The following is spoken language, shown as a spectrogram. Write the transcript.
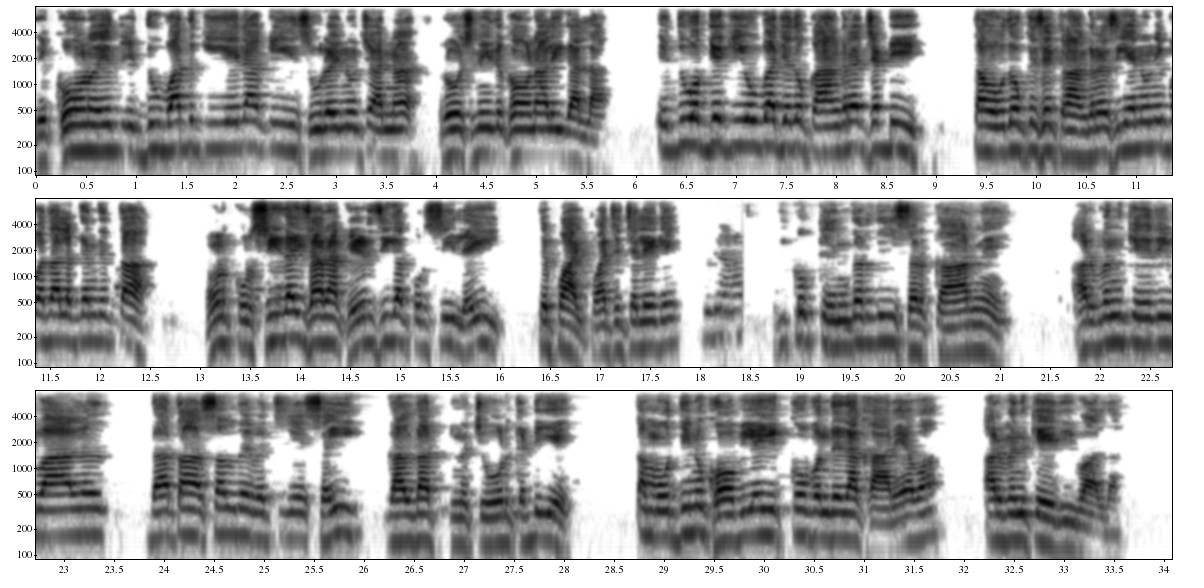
ਦੇਖੋ ਹੁਣ ਇਹ ਇਦੋਂ ਵੱਧ ਕੀ, ਇਹਦਾ ਕੀ ਸੂਰਜ ਨੂੰ ਚਾਨਣਾ ਰੋਸ਼ਨੀ ਦਿਖਾਉਣ ਵਾਲੀ ਗੱਲ ਆ। ਇਦੋਂ ਅੱਗੇ ਕੀ ਹੋਊਗਾ? ਜਦੋਂ ਕਾਂਗਰਸ ਛੱਡੀ, ਤਾਂ ਉਦੋਂ ਕਿਸੇ ਕਾਂਗਰਸੀਏ ਨੂੰ ਨਹੀਂ ਪਤਾ ਲੱਗਣ ਦਿੱਤਾ। ਹੁਣ ਕੁਰਸੀ ਦਾ ਹੀ ਸਾਰਾ ਖੇਡ ਸੀਗਾ, ਕੁਰਸੀ ਲਈ ਤੇ ਭਾਜਪਾ 'ਚ ਚਲੇ ਗਏ। ਦੇਖੋ, ਕੇਂਦਰ ਦੀ ਸਰਕਾਰ ਨੇ ਅਰਵਿੰਦ ਕੇਜਰੀਵਾਲ ਦਾ ਤਾਂ ਅਸਲ ਦੇ ਵਿੱਚ ਜੇ ਸਹੀ ਗੱਲ ਦਾ ਨਿਚੋੜ ਕੱਢੀਏ ਤਾਂ ਮੋਦੀ ਨੂੰ ਖੋਬੀਆ ਹੀ, ਇੱਕੋ ਬੰਦੇ ਦਾ ਖਾ ਰਿਹਾ ਵਾ, ਅਰਵਿੰਦ ਕੇਜਰੀਵਾਲ ਦਾ।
